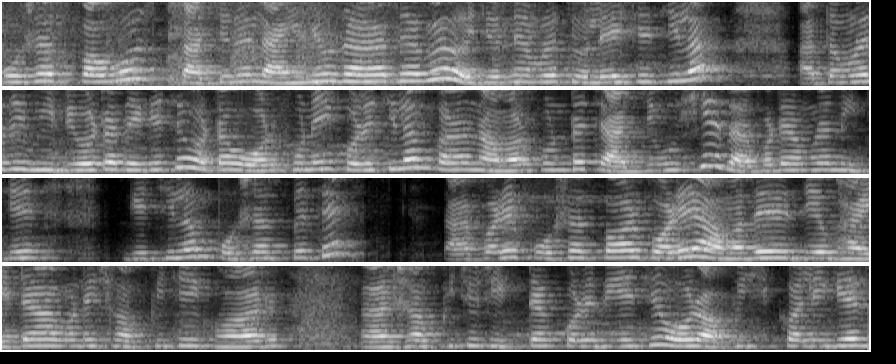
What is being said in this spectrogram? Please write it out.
প্রসাদ পাবো, তার জন্য লাইনেও দাঁড়াতে হবে, ওই জন্য আমরা চলে এসেছিলাম। আর তোমরা যে ভিডিওটা দেখেছ, ওটা ওর ফোনেই করেছিলাম, কারণ আমার ফোনটা চার্জে বসিয়ে তারপরে আমরা নিচে গেছিলাম প্রসাদ পেতে। তারপরে প্রসাদ পাওয়ার পরে আমাদের যে ভাইটা মানে সব কিছুই ঘর সব কিছু ঠিকঠাক করে দিয়েছে, ওর অফিস কলিগের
